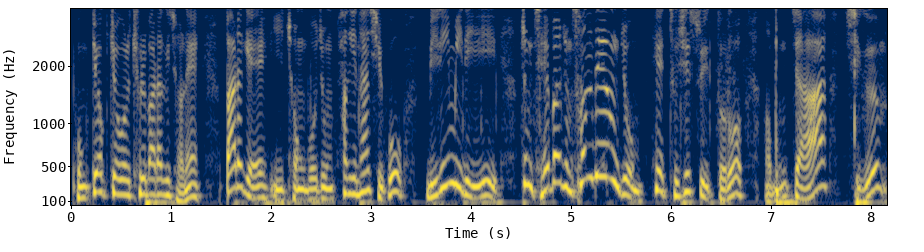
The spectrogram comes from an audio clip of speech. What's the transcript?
본격적으로 출발하기 전에 빠르게 이 정보 좀 확인하시고 미리미리 좀 제발 좀 선대응 좀 해 두실 수 있도록 어, 문자 지금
